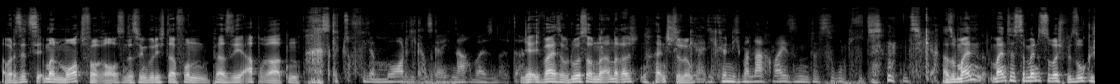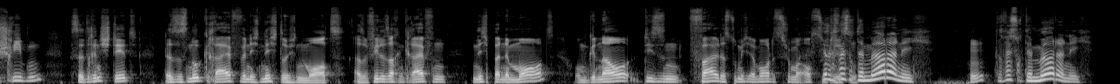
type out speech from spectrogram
Aber das setzt ja immer einen Mord voraus und deswegen würde ich davon per se abraten. Ach, es gibt so viele Morde, die kannst du gar nicht nachweisen, Alter. Ja, ich weiß, aber du hast auch eine andere Einstellung. Ja, die können nicht mal nachweisen. Also mein, mein Testament ist zum Beispiel so geschrieben, dass da drin steht, dass es nur greift, wenn ich nicht durch einen Mord. Also viele Sachen greifen nicht bei einem Mord, um genau diesen Fall, dass du mich ermordest, schon mal ja, aber das weiß doch der Mörder nicht. Hm? Das weiß doch der Mörder nicht.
